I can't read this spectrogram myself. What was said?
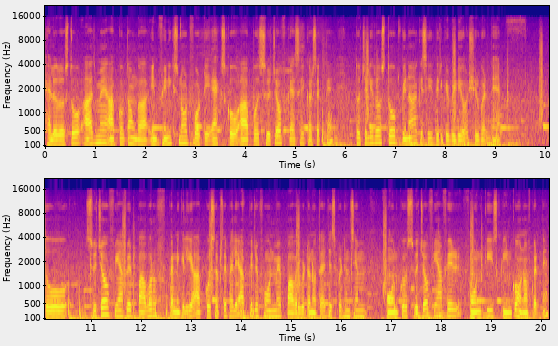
हेलो दोस्तों, आज मैं आपको बताऊँगा इन्फिनिक्स नोट 40X को आप स्विच ऑफ़ कैसे कर सकते हैं। तो चलिए दोस्तों, बिना किसी देर के वीडियो शुरू करते हैं। तो स्विच ऑफ़ या फिर पावर ऑफ़ करने के लिए आपको सबसे पहले आपके जो फ़ोन में पावर बटन होता है, जिस बटन से हम फ़ोन को स्विच ऑफ़ या फिर फ़ोन की स्क्रीन को ऑन ऑफ़ करते हैं,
